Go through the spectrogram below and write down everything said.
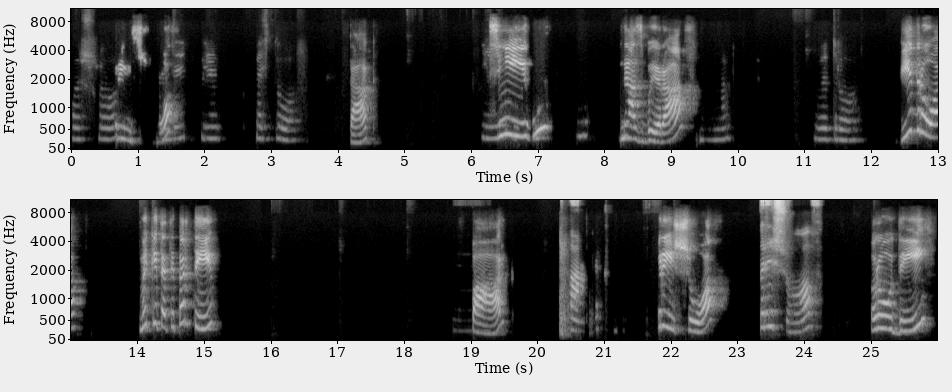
пошел. прийшов. Крестов. Так. Снігу назбирав Ведро. відро. Микита, тепер ти. Парк Парк. прийшов Прийшов. рудий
